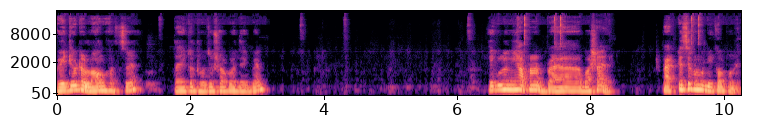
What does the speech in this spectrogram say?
ভিডিওটা লং হচ্ছে, তাই একটু ধৈর্য সহকারে দেখবেন। এগুলো নিয়ে আপনার বাসায় প্র্যাকটিসের কোনো বিকল্প নেই।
